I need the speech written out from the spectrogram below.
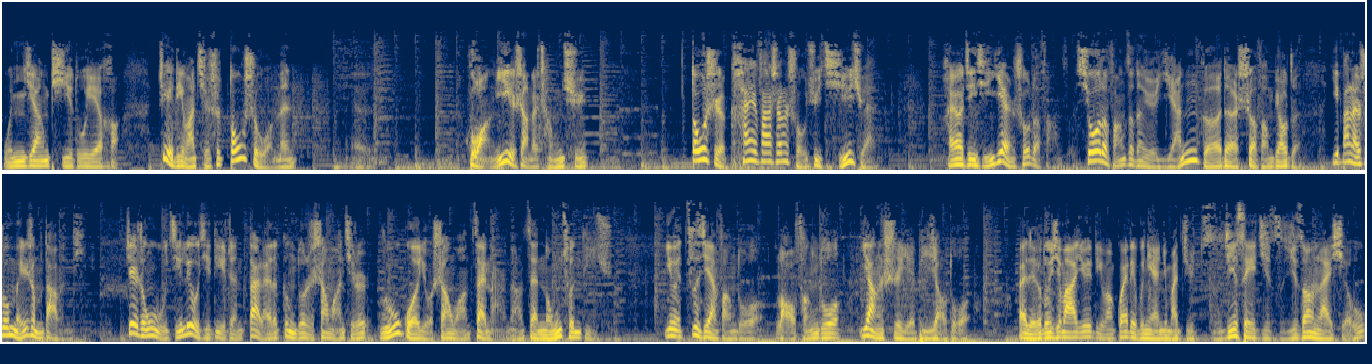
温江、郫都也好，这地方其实都是我们呃。广义上的城区，都是开发商手续齐全，还要进行验收的房子。修的房子呢有严格的设防标准，一般来说没什么大问题。这种五级、六级地震带来的更多的伤亡，其实如果有伤亡在哪儿呢？在农村地区，因为自建房多、老房多、样式也比较多。哎，这个东西嘛，有些地方管得不严，你嘛就自己设计、自己找人来修。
